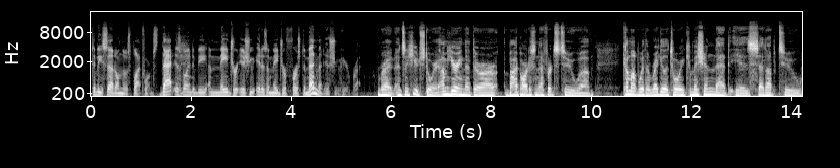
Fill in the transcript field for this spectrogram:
to be said on those platforms. That is going to be a major issue. It is a major First Amendment issue here, Bret. Right. It's a huge story. I'm hearing that there are bipartisan efforts to um, come up with a regulatory commission that is set up to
